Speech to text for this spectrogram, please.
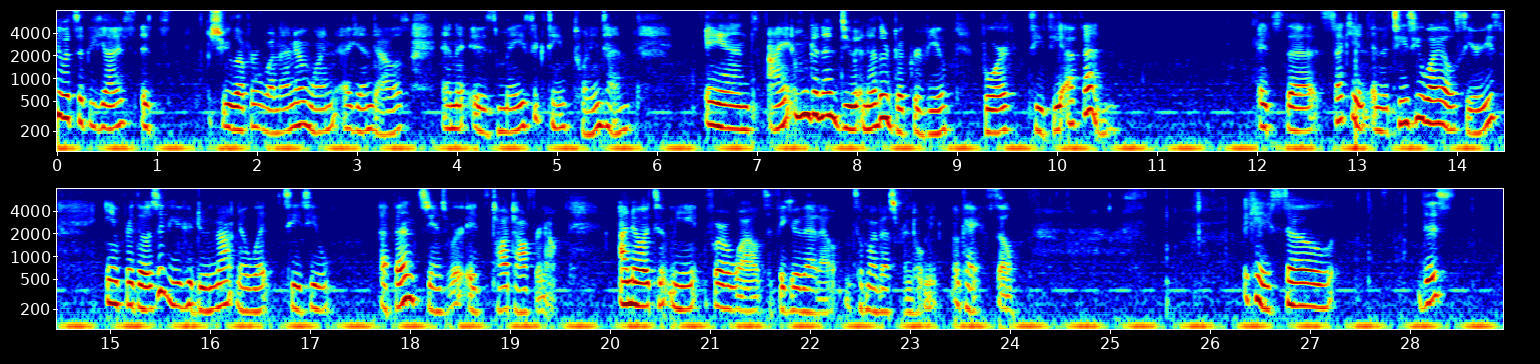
Hey, what's up, you guys? It's Shoe Lover 1901, again, Dallas, and it is May 16th, 2010. And I am to do another book review for TTFN. It's the second in the TTYL series, and for those of you who do not know what TTFN stands for, it's Ta-Ta for now. I know it took me for a while to figure that out until my best friend told me. Okay, so. Okay, so this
